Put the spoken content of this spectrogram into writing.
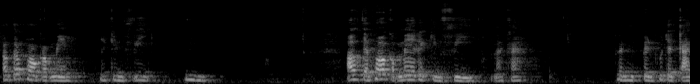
เอาแต่พ่อกับแม่ได้กินฟรีอืมเอาแต่พ่อกับแม่ได้กินฟรีนะคะ เพิ่นเป็นผู้จัดการ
